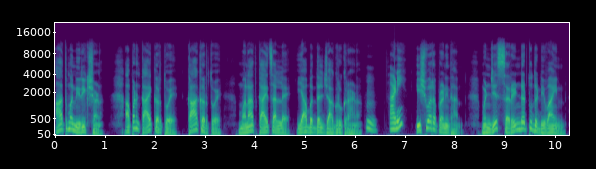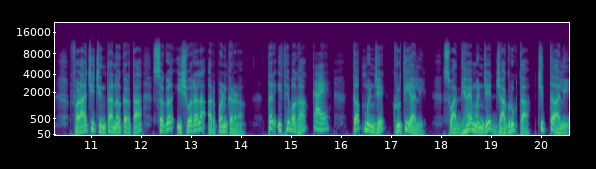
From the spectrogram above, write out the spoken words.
आत्मनिरीक्षण. आपण काय करतोय का करतोय मनात काय चाललंय याबद्दल जागरूक राहणं. आणि? ईश्वर प्रणिधान म्हणजे सरेंडर टू द डिवाईन फळाची चिंता न करता सगळं ईश्वराला अर्पण करणं. तर इथे बघा. काय? तप म्हणजे कृती आली. स्वाध्याय म्हणजे जागरूकता चित्त आली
